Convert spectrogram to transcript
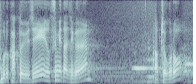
무릎 각도 유지 좋습니다, 지금. 앞쪽으로.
